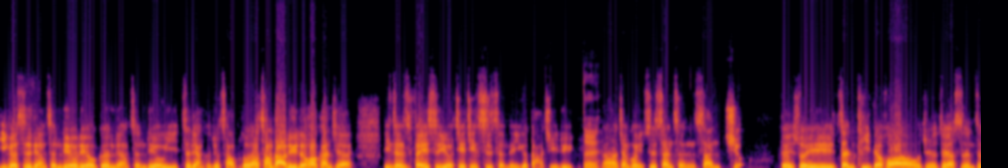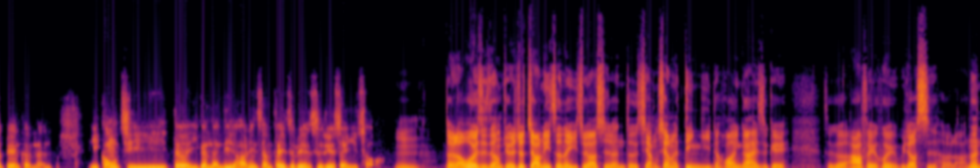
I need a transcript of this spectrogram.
一个是两成六六跟两成六一，这两个就差不多。然后长打率的话，看起来林晨飞是有接近四成的一个打击率，对。那姜昆宇是三成三九，对。所以整体的话，我觉得最佳十人这边可能以攻击的一个能力的话，林晨飞这边是略胜一筹。嗯，对了，我也是这样觉得。就只要你真的以最佳十人的奖项来定义的话，应该还是给。这个阿飞会比较适合了，那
